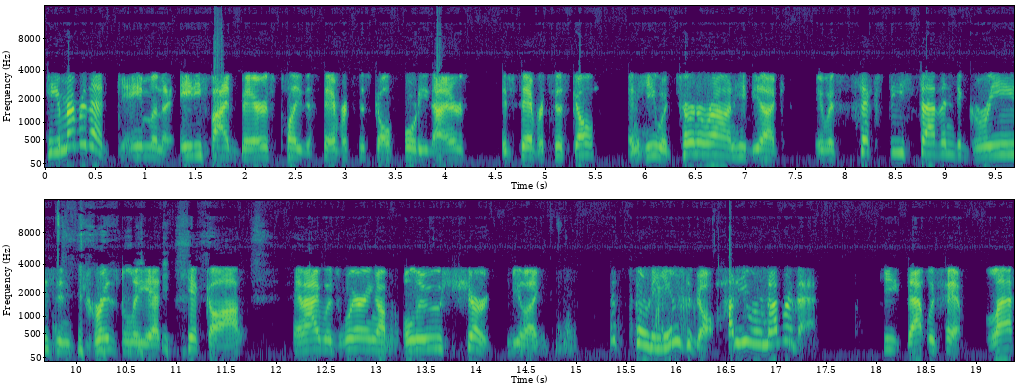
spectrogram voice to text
"Hey, you remember that game when the '85 Bears played the San Francisco 49ers in San Francisco?" And he would turn around, he'd be like, "It was 67 degrees and drizzly at kickoff." And I was wearing a blue shirt. Be like, that's 30 years ago. How do you remember that? He that was him. Les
